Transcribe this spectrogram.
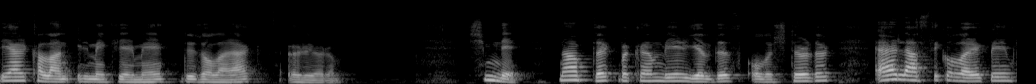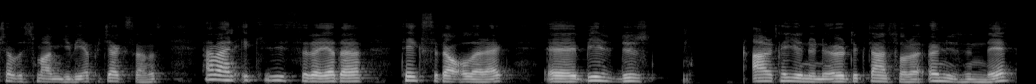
Diğer kalan ilmeklerimi düz olarak örüyorum. Şimdi ne yaptık? Bakın bir yıldız oluşturduk. Eğer lastik olarak benim çalışmam gibi yapacaksanız hemen iki sıra ya da tek sıra olarak e, bir düz arka yönünü ördükten sonra ön yüzünde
